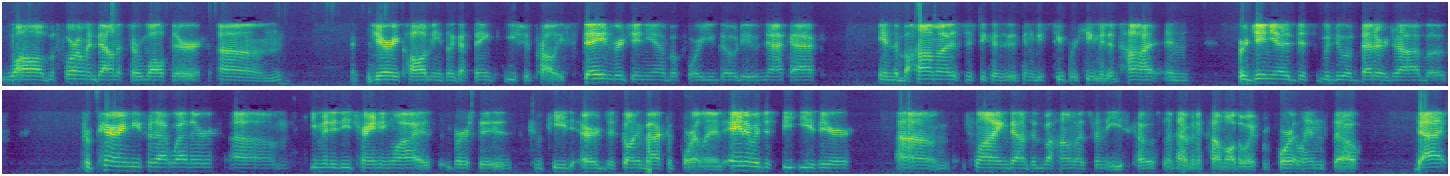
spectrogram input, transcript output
while before I went down to Sir Walter. Um, Jerry called me. He's like, I think you should probably stay in Virginia before you go to NACAC in the Bahamas, just because it was going to be super humid and hot. And Virginia just would do a better job of preparing me for that weather, um, humidity training wise, versus compete or just going back to Portland. And it would just be easier um, flying down to the Bahamas from the East Coast than having to come all the way from Portland. So that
